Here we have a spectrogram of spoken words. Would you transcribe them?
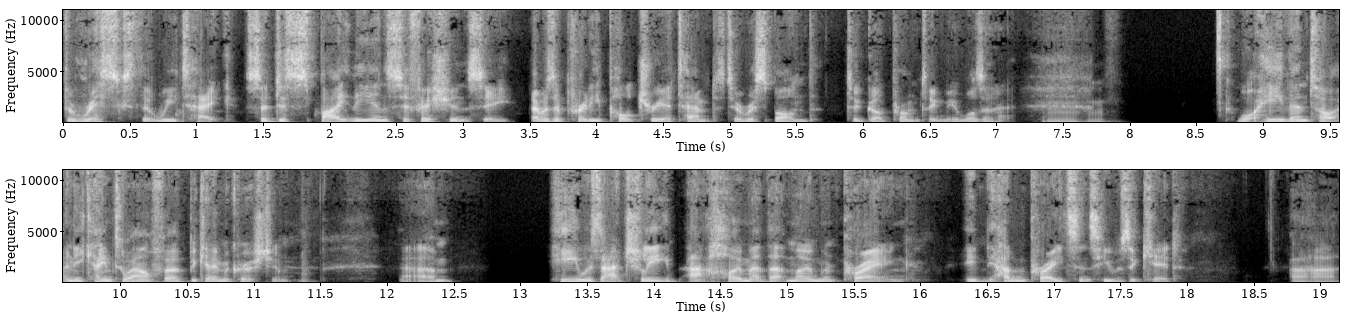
the risks that we take. So, despite the insufficiency, that was a pretty paltry attempt to respond to God prompting me, wasn't it? Mm-hmm. What he then taught, and he came to Alpha, became a Christian. Um, he was actually at home at that moment praying. He hadn't prayed since he was a kid. Uh huh.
